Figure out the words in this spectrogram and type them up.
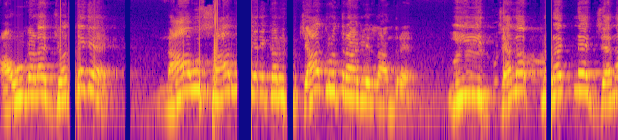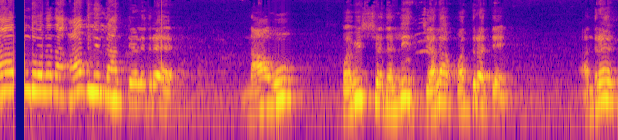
ಅವುಗಳ ಜೊತೆಗೆ ನಾವು ಸಾರ್ವಜನಿಕರು ಜಾಗೃತರಾಗ್ಲಿಲ್ಲ ಅಂದ್ರೆ ಈ ಜಲ ಪ್ರಜ್ಞೆ ಜನಾಂದೋಲನ ಆಗ್ಲಿಲ್ಲ ಅಂತ ಹೇಳಿದ್ರೆ ನಾವು ಭವಿಷ್ಯದಲ್ಲಿ ಜಲ ಭದ್ರತೆ ಅಂದ್ರೆ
